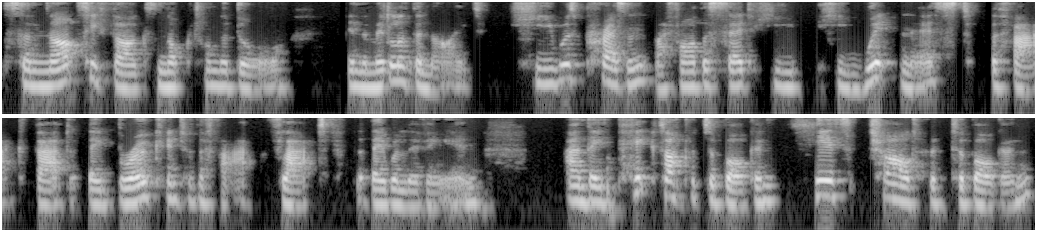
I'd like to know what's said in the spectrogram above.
some Nazi thugs knocked on the door in the middle of the night. He was present. My father said he he witnessed the fact that they broke into the flat that they were living in, and they picked up a toboggan, his childhood toboggan,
